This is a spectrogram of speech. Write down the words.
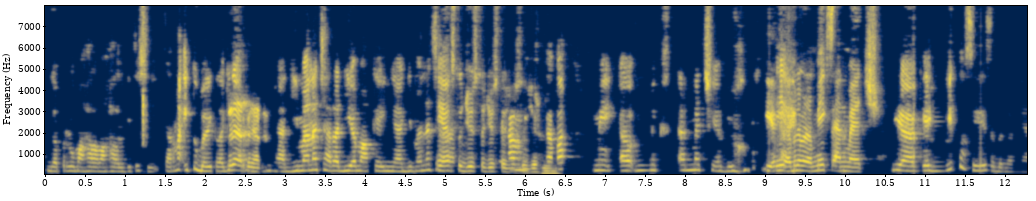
nggak perlu mahal-mahal gitu sih. Karena itu balik lagi Benar, benar. Ya, gimana cara dia makainya, gimana ya cara setuju setuju setuju Am- setuju apa mi- mix and match ya Bill. Iya. iya benar-benar mix and match ya kayak gitu sih sebenarnya.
